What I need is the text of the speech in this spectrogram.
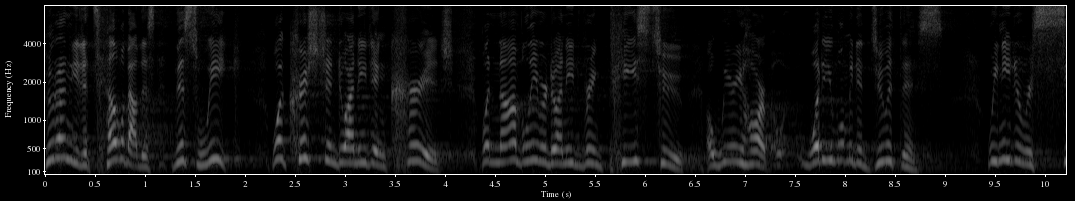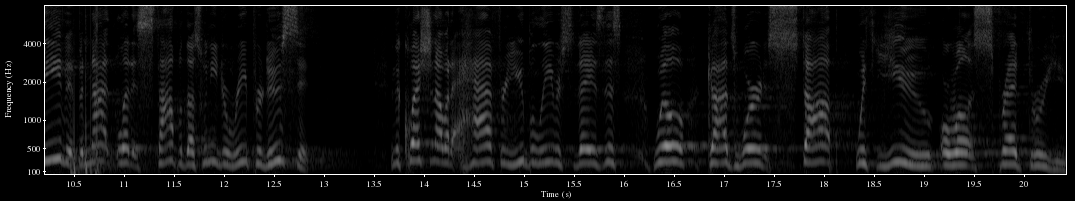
Who do I need to tell about this this week? What Christian do I need to encourage? What non believer do I need to bring peace to? A weary heart? What do you want me to do with this? We need to receive it, but not let it stop with us. We need to reproduce it. And the question I would have for you believers today is this Will God's word stop with you or will it spread through you?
